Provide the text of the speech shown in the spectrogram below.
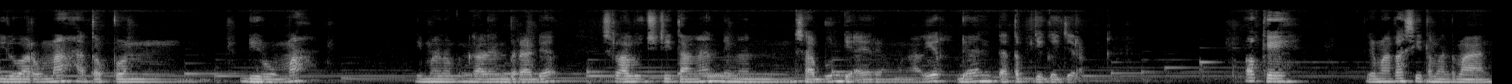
di luar rumah ataupun di rumah di mana pun kalian berada selalu cuci tangan dengan sabun di air yang mengalir dan tetap jaga jarak. Oke, terima kasih teman-teman.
